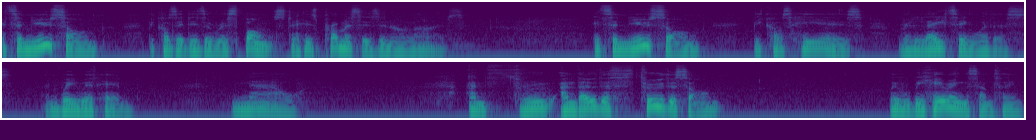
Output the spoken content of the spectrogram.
It's a new song because it is a response to his promises in our lives. It's a new song because he is relating with us and we with him now. And through and though the, through the song we will be hearing something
